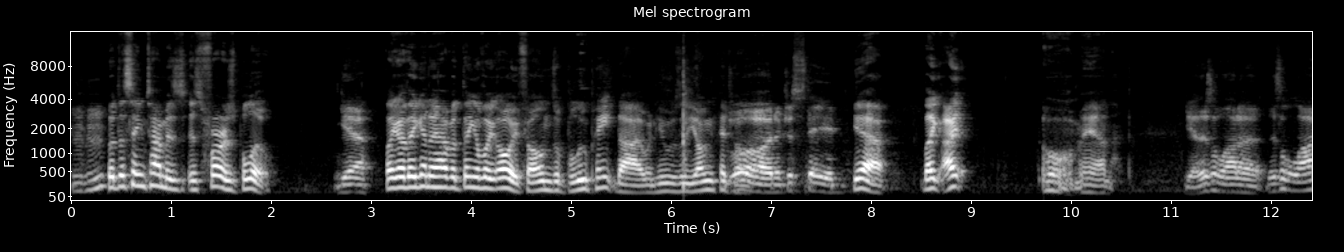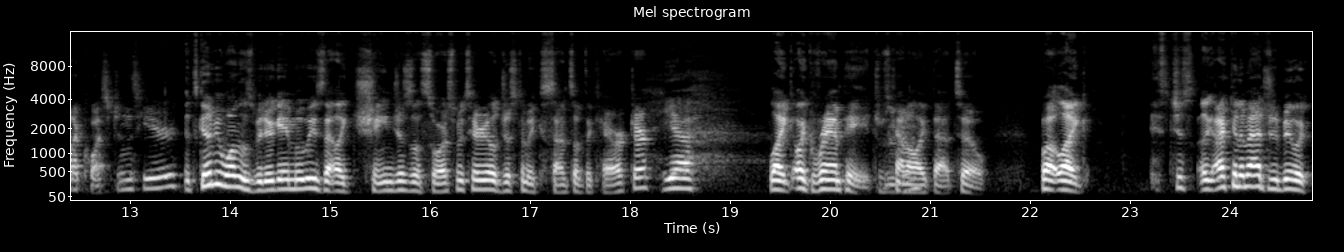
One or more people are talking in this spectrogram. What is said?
Mm-hmm. but at the same time, his his fur is blue. Yeah. Like, are they gonna have a thing of like, oh, he fell into blue paint dye when he was a young hedgehog? Oh, and it just stayed. Yeah, like I, oh man, Yeah, there's a lot of there's a lot of questions here. it's gonna be one of those video game movies that like changes the source material just to make sense of the character. Yeah. Like like Rampage was kind of like that too, but like, it's just like I can imagine it being like,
